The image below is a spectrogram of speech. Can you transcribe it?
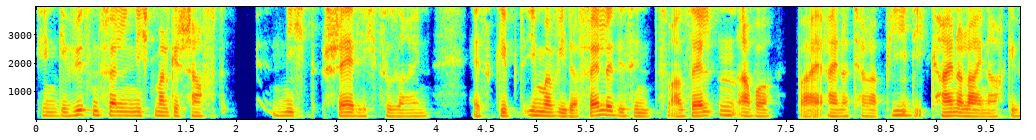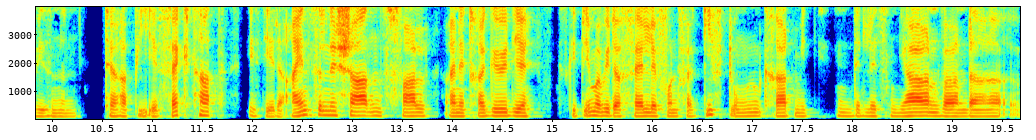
in gewissen Fällen nicht mal geschafft, nicht schädlich zu sein. Es gibt immer wieder Fälle, die sind zwar selten, aber bei einer Therapie, die keinerlei nachgewiesenen Therapieeffekt hat, ist jeder einzelne Schadensfall eine Tragödie. Es gibt immer wieder Fälle von Vergiftungen. Gerade mit in den letzten Jahren waren da äh,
